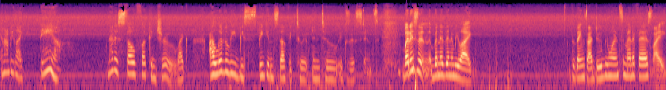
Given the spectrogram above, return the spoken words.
And I'll be like, damn, that is so fucking true. Like, I literally be speaking stuff into into existence. But it's but then it'd be like the things I do be wanting to manifest, like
